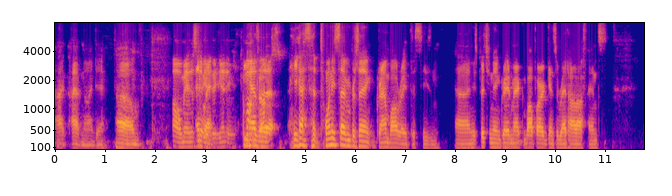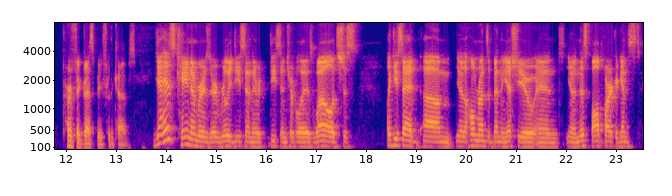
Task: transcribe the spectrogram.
I, I have no idea. Um, Oh man, this is gonna Anyway, be a big inning. Come he on, has a- Cubs. he has a 27% ground ball rate this season, uh, and he's pitching in Great American Ballpark against a red hot offense. Perfect recipe for the Cubs. Yeah, his K numbers are really decent. They were decent in AAA as well. It's just like you said, um, you know, the home runs have been the issue, and you know, in this ballpark against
